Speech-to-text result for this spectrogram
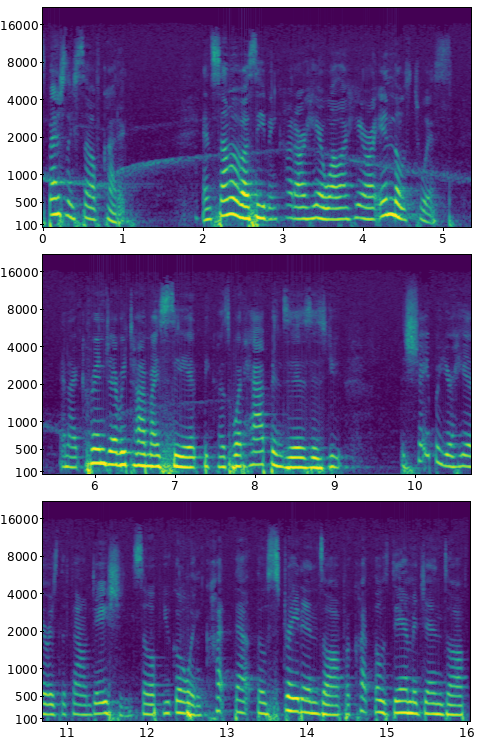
especially self-cutting. And some of us even cut our hair while our hair are in those twists. And I cringe every time I see it because what happens is, is you, the shape of your hair is the foundation. So if you go and cut that, those straight ends off or cut those damaged ends off,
